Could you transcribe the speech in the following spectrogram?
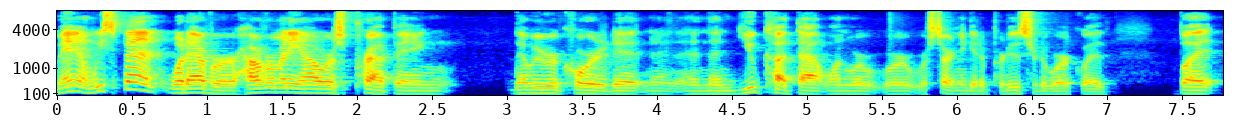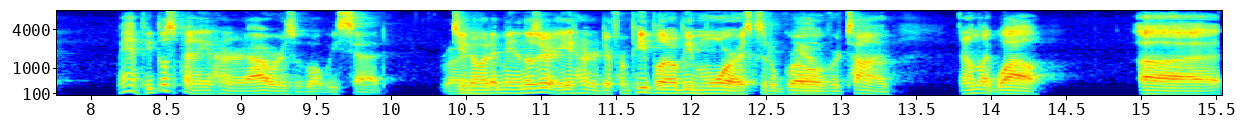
man, we spent whatever, however many hours prepping, then we recorded it, and, and then you cut that one. We're, we're, we're starting to get a producer to work with. But man, people spend 800 hours of what we said. Do you know what I mean? And those are 800 different people. It'll be more because it'll grow Yeah. over time. And I'm like, wow, uh,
